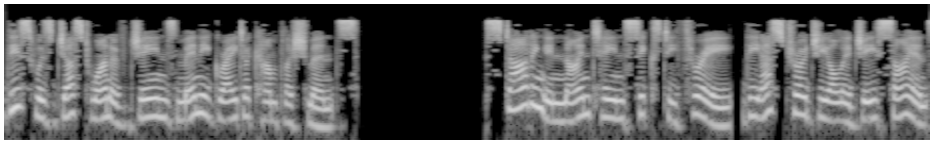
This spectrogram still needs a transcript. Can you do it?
This was just one of Gene's many great accomplishments. Starting in 1963, the Astrogeology Science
